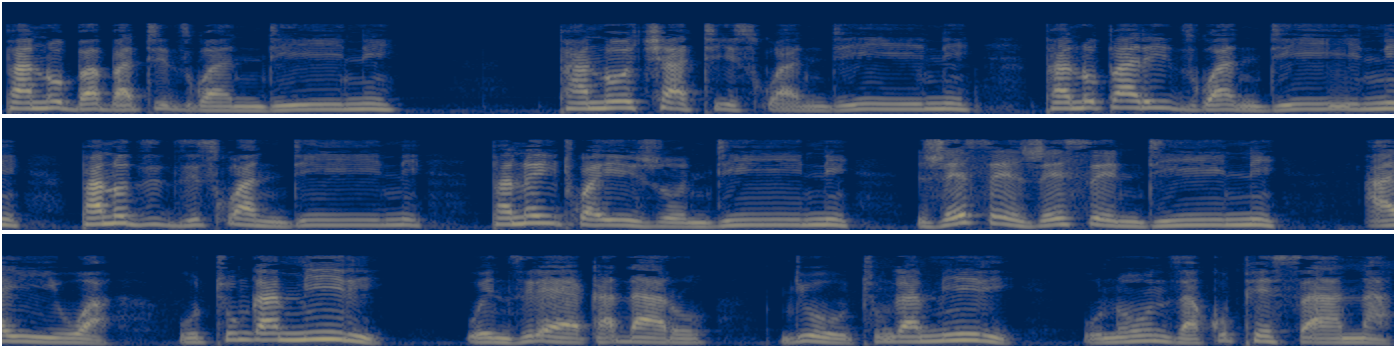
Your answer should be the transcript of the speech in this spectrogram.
Panobhabhatidzwa ndini. Panochatiswa ndini. Panoparidzwa ndini. Panodzidziswa ndini. Panoitwa izvo ndini. Zvese zvese ndini. Aiwa utungamiri hwenzira yakadaro ndihwo utungamiri hunounza kupesana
